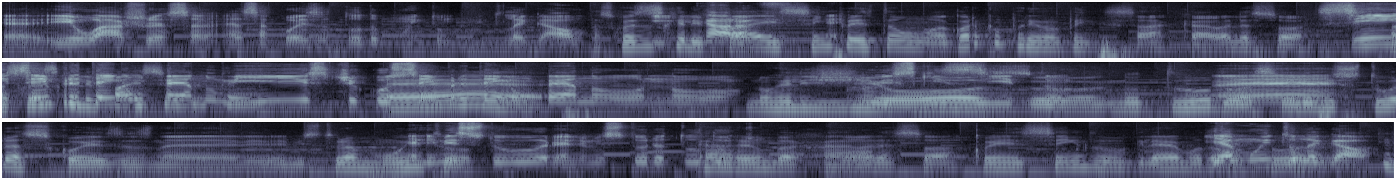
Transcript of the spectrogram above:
É, eu acho essa, essa coisa toda muito, muito legal. As coisas E, que ele cara, faz sempre estão. Agora que eu parei pra pensar, cara, olha só. Sim, sempre tem um pé no tem- místico, É. sempre tem um pé no. no... No religioso, no tudo, É. assim, ele mistura as coisas, né? Ele, ele mistura muito. Ele mistura, ele mistura tudo. Caramba, cara, olha só. Conhecendo o Guilherme E é muito legal.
